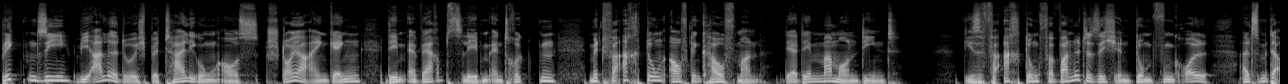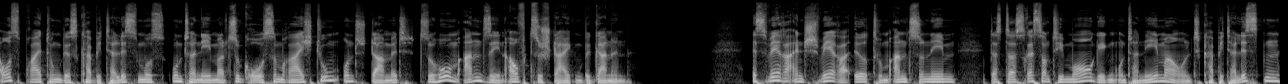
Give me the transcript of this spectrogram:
blickten sie, wie alle durch Beteiligung aus Steuereingängen dem Erwerbsleben entrückten, mit Verachtung auf den Kaufmann, der dem Mammon dient. Diese Verachtung verwandelte sich in dumpfen Groll, als mit der Ausbreitung des Kapitalismus Unternehmer zu großem Reichtum und damit zu hohem Ansehen aufzusteigen begannen. Es wäre ein schwerer Irrtum anzunehmen, dass das Ressentiment gegen Unternehmer und Kapitalisten,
